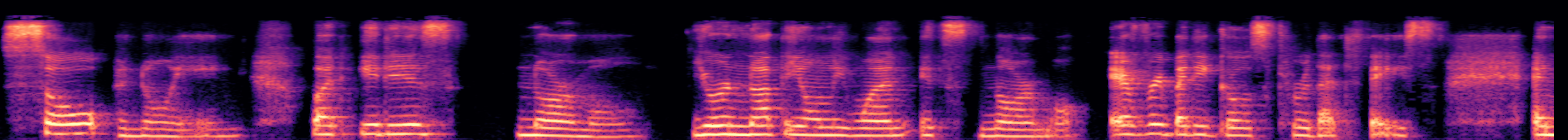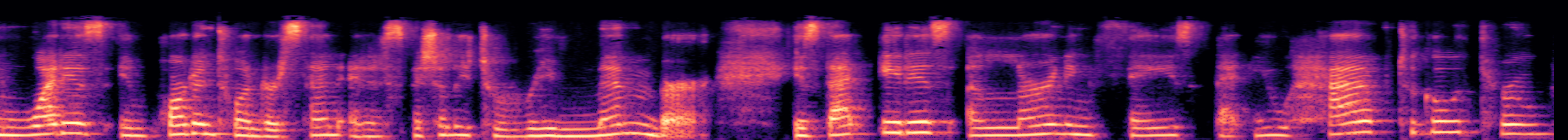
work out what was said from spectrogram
so annoying, but it is normal. You're not the only one, it's normal. Everybody goes through that phase. And what is important to understand, and especially to remember, is that it is a learning phase that you have to go through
